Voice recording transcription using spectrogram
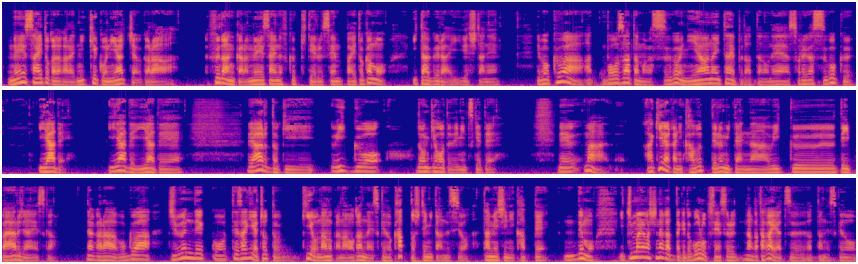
迷彩とかだからに結構似合っちゃうから、普段から迷彩の服着てる先輩とかもいたぐらいでしたね。で、僕は、坊主頭がすごい似合わないタイプだったので、それがすごく嫌で、嫌で嫌で、で、ある時、ウィッグをドンキホーテで見つけて、で、まあ、明らかに被ってるみたいなウィッグっていっぱいあるじゃないですか。だから僕は自分でこう手先がちょっと器用なのかなわかんないですけど、カットしてみたんですよ。試しに買って。でも、1万円はしなかったけど、5、6千円する、なんか高いやつだったんですけど、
